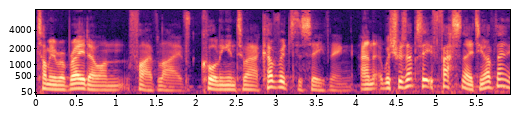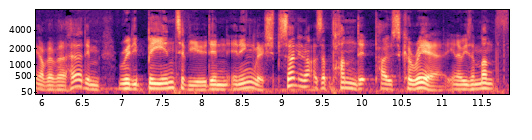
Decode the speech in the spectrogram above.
Tommy Robredo on Five Live calling into our coverage this evening, and which was absolutely fascinating. I don't think I've ever heard him really be interviewed in, in English. Certainly not as a pundit post career. You know, he's a month.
